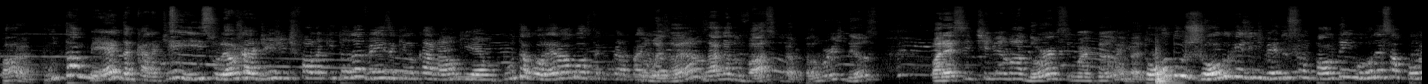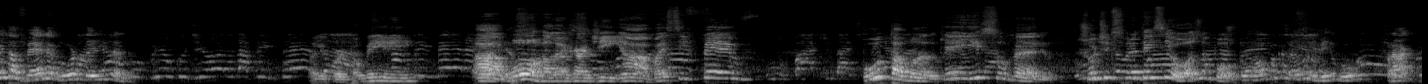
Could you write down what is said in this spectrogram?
Para. puta merda, cara. Que isso? O Léo Jardim a gente fala aqui toda vez aqui no canal que é um puta goleiro, é uma bosta que o cara faz. Não, mas olha a zaga do Vasco, cara. Pelo amor de Deus. Parece time amador se marcando, Mas velho. todo jogo que a gente vê do São Paulo tem gol dessa porra velha gorda aí, velho. Ele cortou bem, hein? Ah, Olha porra. Léo Jardim. Ah, vai se feio. Puta, mano. Que isso, velho? Chute despretensioso, pô. Tô mal pra caramba no meio do gol. Fraco.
